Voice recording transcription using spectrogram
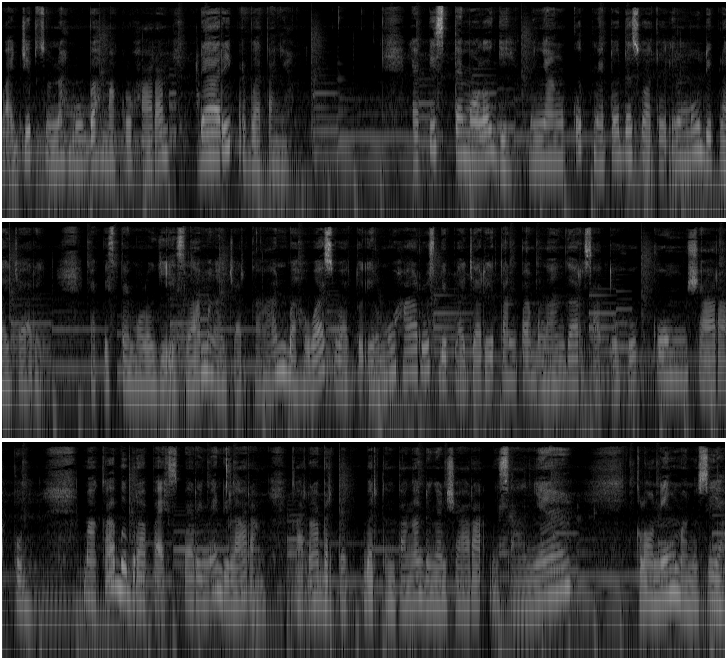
wajib sunnah mubah makruh haram dari perbuatannya. Epistemologi menyangkut metode suatu ilmu dipelajari. Epistemologi Islam mengajarkan bahwa suatu ilmu harus dipelajari tanpa melanggar satu hukum syarak pun. Maka beberapa eksperimen dilarang karena bertentangan dengan syarak, misalnya cloning manusia.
